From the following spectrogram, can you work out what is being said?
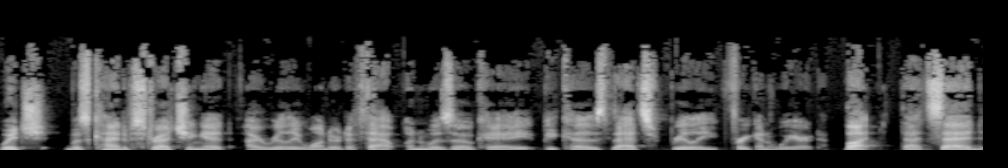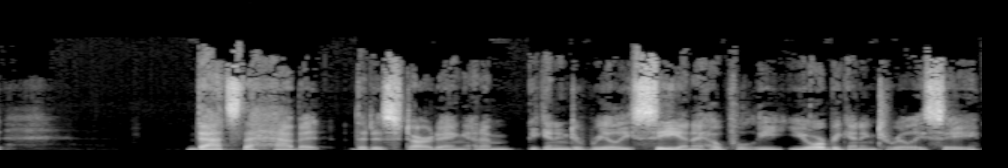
which was kind of stretching it. I really wondered if that one was okay because that's really freaking weird. But that said, that's the habit that is starting and i'm beginning to really see and i hopefully you're beginning to really see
